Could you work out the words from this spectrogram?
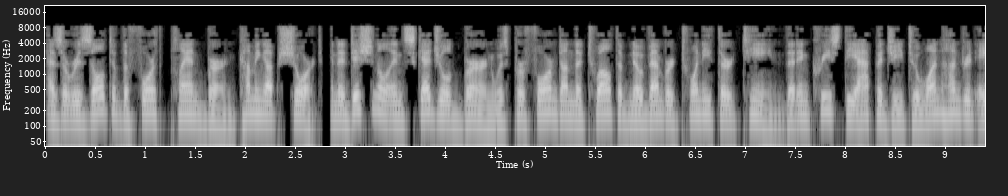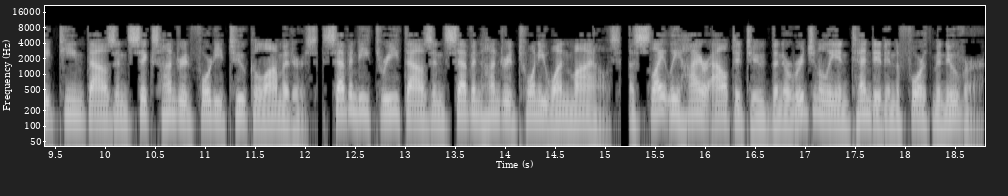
As a result of the fourth planned burn coming up short, an additional unscheduled burn was performed on 12 November 2013 that increased the apogee to 118,642 kilometers (73,721 miles), a slightly higher altitude than originally intended in the fourth maneuver.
